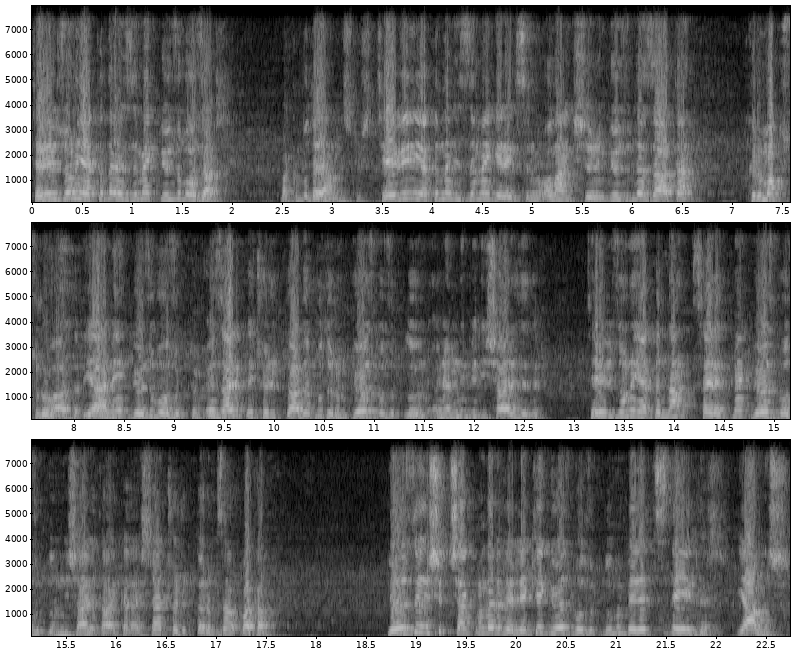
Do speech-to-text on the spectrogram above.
Televizyonu yakından izlemek gözü bozar. Bakın bu da yanlışmış. TV'yi yakından izleme gereksinimi olan kişilerin gözünde zaten kırma kusuru vardır. Yani gözü bozuktur. Özellikle çocuklarda bu durum göz bozukluğunun önemli bir işaretidir. Televizyonu yakından seyretmek göz bozukluğunun işareti arkadaşlar. Çocuklarımıza bakalım. Gözde ışık çakmaları ve leke göz bozukluğunun belirtisi değildir. Yanlış.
